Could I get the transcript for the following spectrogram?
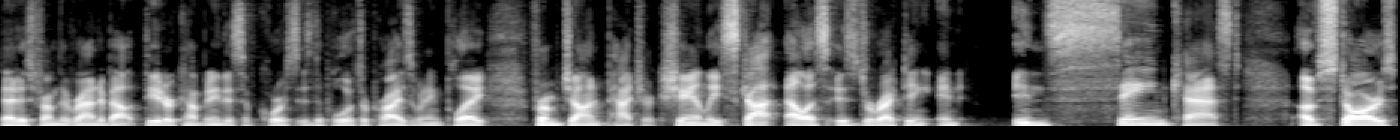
That is from the Roundabout Theater Company. This, of course, is the Pulitzer Prize winning play from John Patrick Shanley. Scott Ellis is directing an insane cast of stars.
